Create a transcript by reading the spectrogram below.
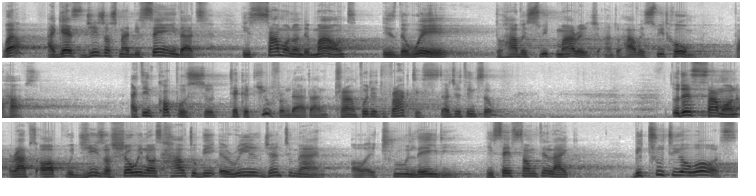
Well, I guess Jesus might be saying that his Sermon on the Mount is the way to have a sweet marriage and to have a sweet home, perhaps. I think couples should take a cue from that and try and put it to practice. Don't you think so? Today's sermon wraps up with Jesus showing us how to be a real gentleman or a true lady. He says something like, Be true to your words.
